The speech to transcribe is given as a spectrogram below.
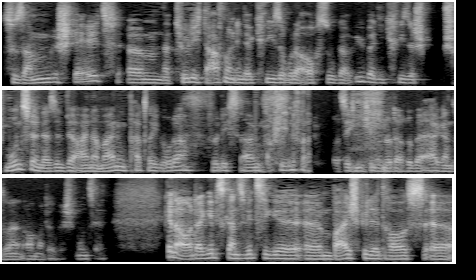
zusammengestellt. Ähm, natürlich darf man in der Krise oder auch sogar über die Krise schmunzeln. Da sind wir einer Meinung, Patrick, oder? Würde ich sagen. Auf jeden Fall. Sich nicht immer nur darüber ärgern, sondern auch mal darüber schmunzeln. Genau, da gibt's ganz witzige ähm, Beispiele draus, äh,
